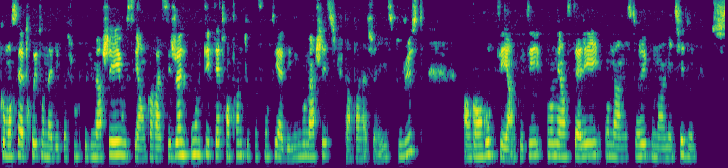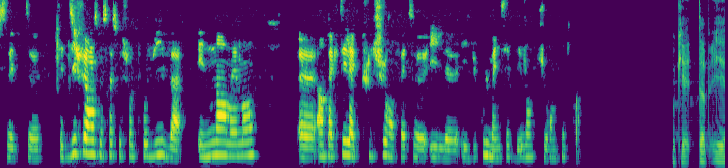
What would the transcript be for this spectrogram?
commencer à trouver ton adéquation produit marché ou c'est encore assez jeune ou tu es peut-être en train de te confronter à des nouveaux marchés si tu t'internationalises tout juste. en grand groupe, tu es un côté, on est installé, on a un historique, on a un métier, donc cette, cette différence, ne serait-ce que sur le produit, va énormément impacter la culture en fait et, et, du coup le mindset des gens que tu rencontres quoi. Ok, top. Et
